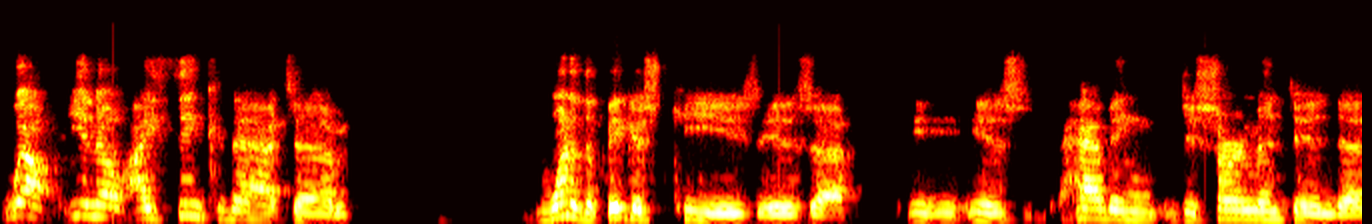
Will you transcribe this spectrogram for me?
Well, you know, I think that um, one of the biggest keys is uh, is having discernment and uh,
